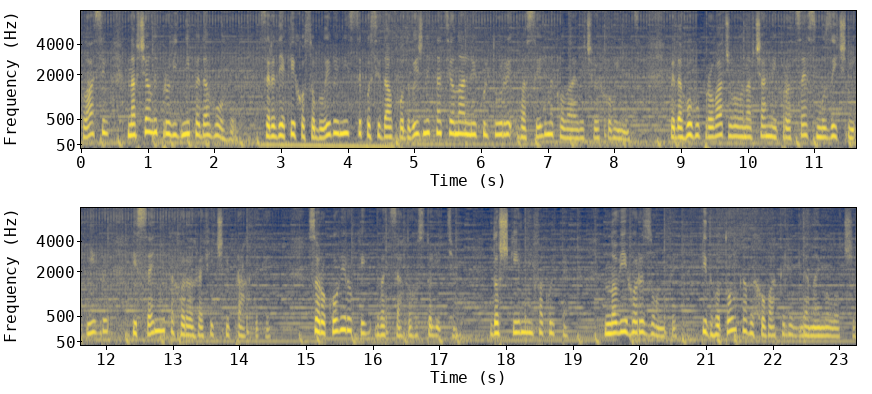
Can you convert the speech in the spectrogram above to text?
класів навчали провідні педагоги, серед яких особливе місце посідав подвижник національної культури Василь Миколайович Верховинець. Педагог упроваджував навчальний процес музичні ігри, пісенні та хореографічні практики. Сорокові роки ХХ століття, дошкільний факультет, нові горизонти, підготовка вихователів для наймолодших,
